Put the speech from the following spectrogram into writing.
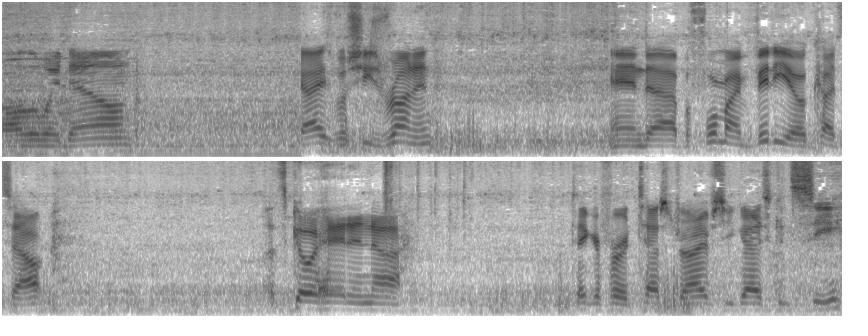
All the way down. Guys, well, she's running. And uh, before my video cuts out, let's go ahead and uh, take her for a test drive so you guys can see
